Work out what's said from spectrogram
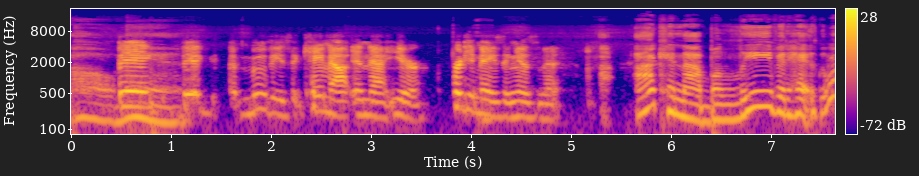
oh, big, man. big movies that came out in that year. Pretty amazing, isn't it? I cannot believe it had. Remember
